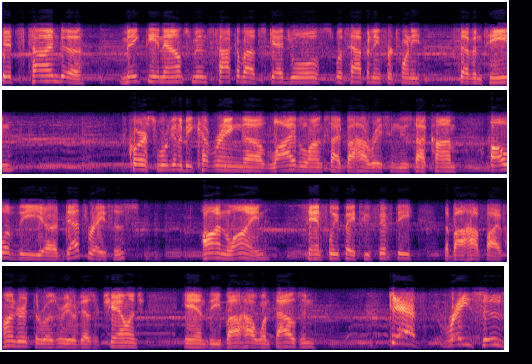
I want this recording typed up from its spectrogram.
It's time to make the announcements, talk about schedules, what's happening for 2017. Of course, we're going to be covering uh, live alongside BajaRacingNews.com all of the uh, death races online San Felipe 250, the Baja 500, the Rosarito Desert Challenge, and the Baja 1000 death races.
